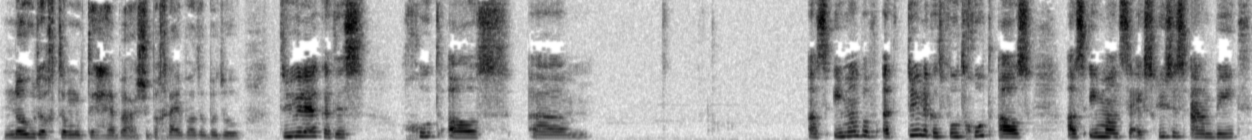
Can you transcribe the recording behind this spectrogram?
nodig te moeten hebben, als je begrijpt wat ik bedoel. Tuurlijk, het is goed als. Um, als iemand. Tuurlijk, het voelt goed als, als iemand zijn excuses aanbiedt.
